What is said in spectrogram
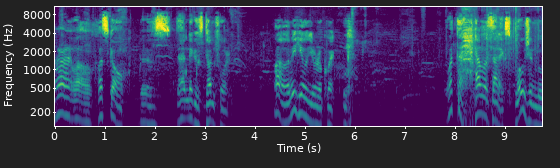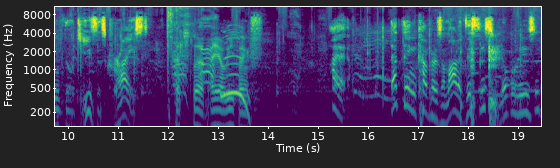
Alright, well, let's go. Because that nigga's done for. Oh, let me heal you real quick. What the hell is that explosion move, though? Jesus Christ. That's the AoE thing. I, that thing covers a lot of distance for no reason.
